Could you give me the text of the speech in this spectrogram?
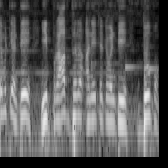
ఏమిటి అంటే ఈ ప్రార్థన అనేటటువంటి ధూపం.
